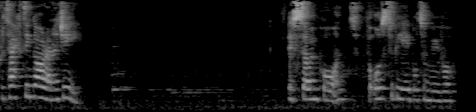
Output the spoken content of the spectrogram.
Protecting our energy is so important for us to be able to move up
